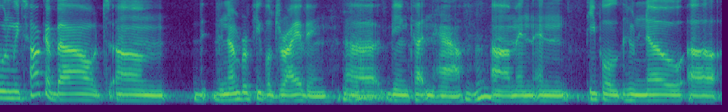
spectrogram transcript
when we talk about um, the number of people driving uh, mm-hmm. being cut in half, mm-hmm. um, and, and people who know uh,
